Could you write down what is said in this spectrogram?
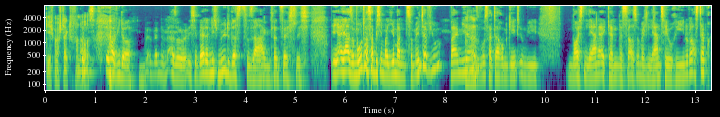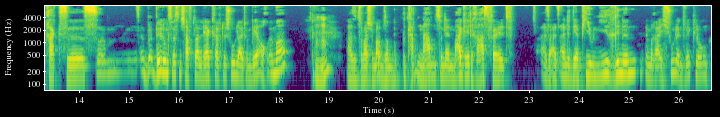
Gehe ich mal stark davon aus. Immer wieder. Also ich werde nicht müde, das zu sagen, tatsächlich. Ja, ja also montags habe ich immer jemanden zum Interview bei mir, mhm. also wo es halt darum geht, irgendwie neuesten Lernerkenntnisse aus irgendwelchen Lerntheorien oder aus der Praxis, ähm, Bildungswissenschaftler, Lehrkräfte, Schulleitung, wer auch immer. Mhm. Also zum Beispiel mal um so einen bekannten Namen zu nennen, Margret Rasfeld, also als eine der Pionierinnen im Bereich Schulentwicklung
